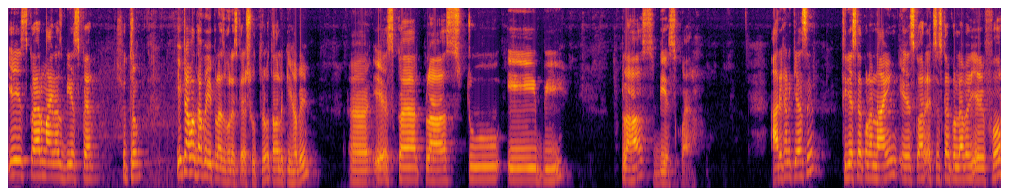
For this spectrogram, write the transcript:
A square minus B square সূত্র। এটা আবার দেখো এ প্লাস হোল স্কোয়ারের সূত্র, তাহলে কি হবে? A square plus two A B plus B square আর এখানে কি আছে? থ্রি স্কোয়ার করলে nine A square X square করলে হবে এ ফোর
